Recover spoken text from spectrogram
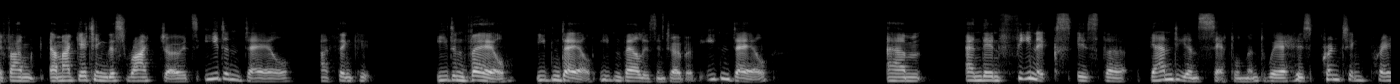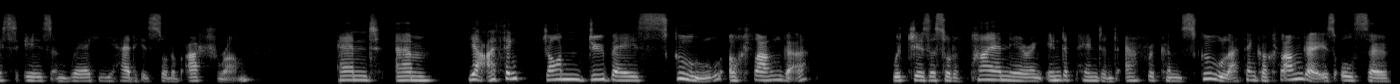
if I'm, am I getting this right, Joe? It's Edendale, I think, it, Edenvale, Edendale, Edenvale is in Joburg, Edendale. Um, and then Phoenix is the Gandhian settlement where his printing press is and where he had his sort of ashram. And um, yeah, I think John Dubé's school, Ohlange, which is a sort of pioneering independent African school. I think Ohlange is also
